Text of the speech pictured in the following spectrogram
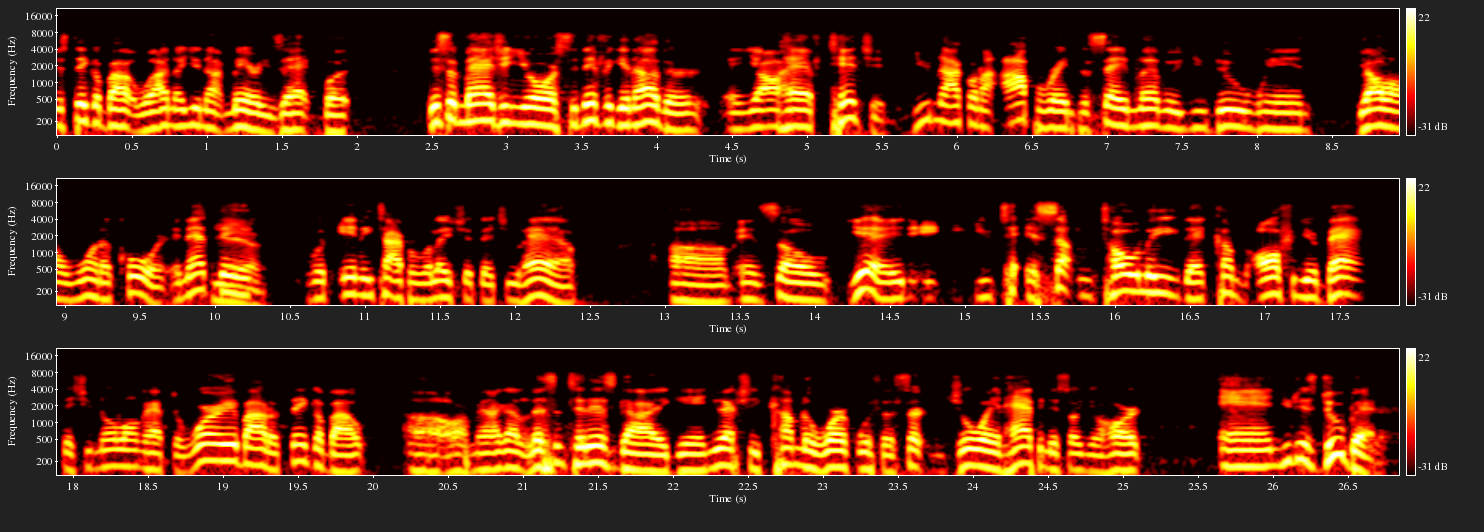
Just think about, well, I know you're not married, Zach, but just imagine your significant other and y'all have tension. You're not going to operate at the same level you do when y'all on one accord. And that thing yeah. with any type of relationship that you have. Um, and so, yeah, it, it, you t- it's something totally that comes off of your back that you no longer have to worry about or think about. Uh, or man, I got to listen to this guy again. You actually come to work with a certain joy and happiness on your heart, and you just do better.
